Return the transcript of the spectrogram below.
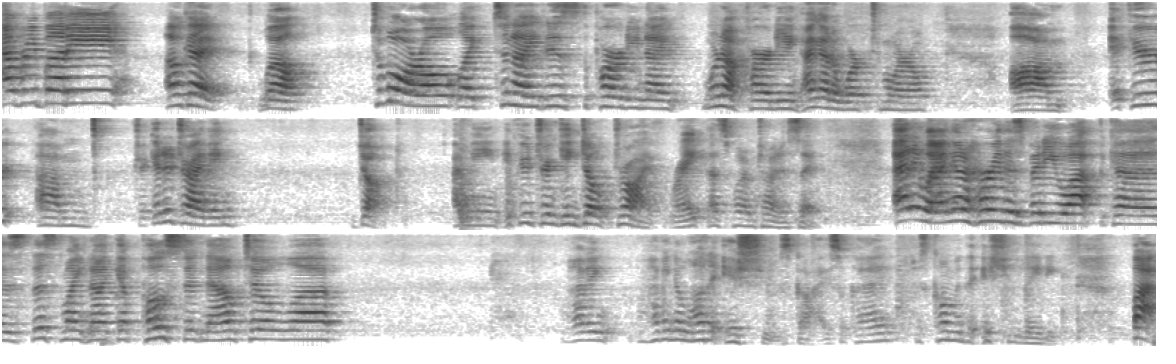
everybody. Okay, well, tomorrow, like tonight, is the party night. We're not partying. I gotta work tomorrow. Um, if you're um, drinking or driving, don't. I mean, if you're drinking, don't drive. Right? That's what I'm trying to say. Anyway, I'm gonna hurry this video up because this might not get posted now till. Uh, I'm having I'm having a lot of issues, guys. Okay, just call me the issue lady. But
